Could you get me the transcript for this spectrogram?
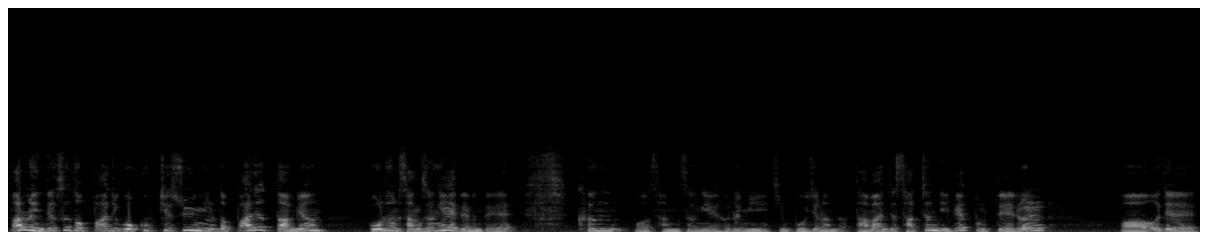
달러 인덱스도 빠지고 국채 수익률도 빠졌다면 골드는 상승해야 되는데 큰 뭐 상승의 흐름이 지금 보이진 않는다. 다만 이제 4,200불대를 어, 제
